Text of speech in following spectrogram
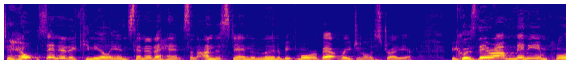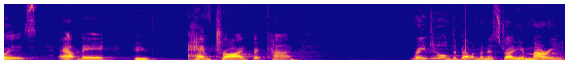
to help Senator Keneally and Senator Hanson understand and learn a bit more about regional Australia. Because there are many employers out there who have tried but can't. Regional Development Australia Murray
